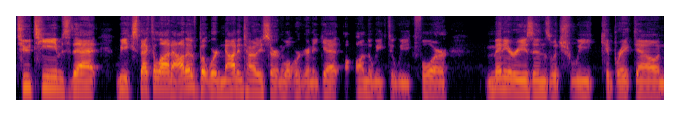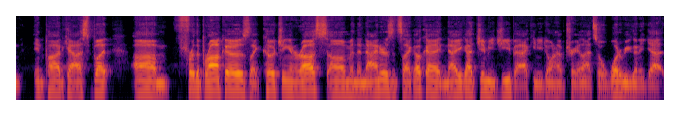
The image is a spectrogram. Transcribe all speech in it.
two teams that we expect a lot out of, but we're not entirely certain what we're going to get on the week to week for many reasons, which we could break down in podcasts. But um, for the Broncos, like coaching and Russ, um, and the Niners, it's like, okay, now you got Jimmy G back and you don't have Trey Lance. So what are we going to get?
